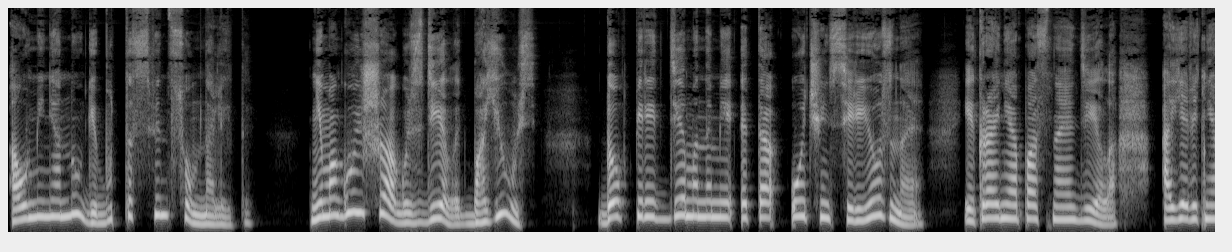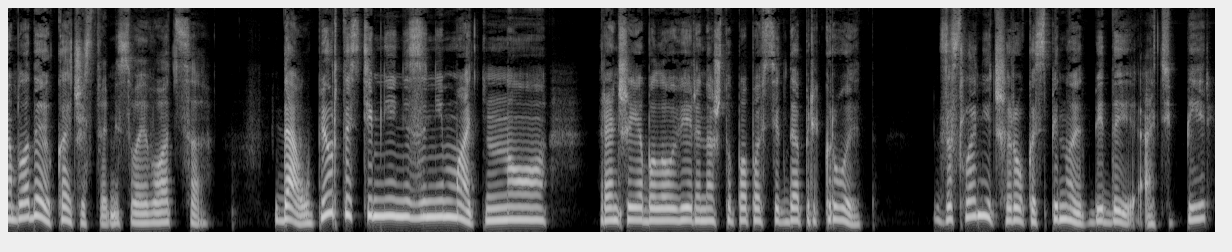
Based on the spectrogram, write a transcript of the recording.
а у меня ноги будто свинцом налиты. Не могу и шагу сделать, боюсь. Долг перед демонами — это очень серьезное и крайне опасное дело, а я ведь не обладаю качествами своего отца. Да, упертости мне не занимать, но раньше я была уверена, что папа всегда прикроет заслонить широкой спиной от беды, а теперь...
